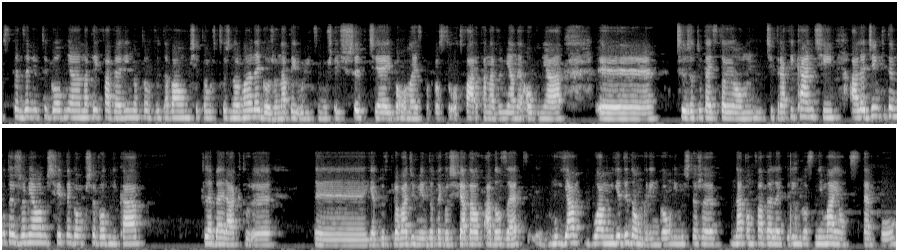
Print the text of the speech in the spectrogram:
spędzeniu tygodnia na tej faweli, no to wydawało mi się to już coś normalnego, że na tej ulicy muszę iść szybciej, bo ona jest po prostu otwarta na wymianę ognia, yy, czy że tutaj stoją ci trafikanci, ale dzięki temu też, że miałam świetnego przewodnika, Klebera, który jakby wprowadził mnie do tego świata od A do Z. Ja byłam jedyną gringą i myślę, że na tą fawelę gringos nie mają wstępu.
